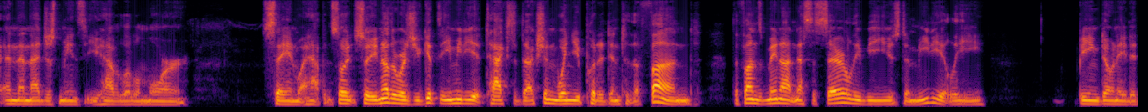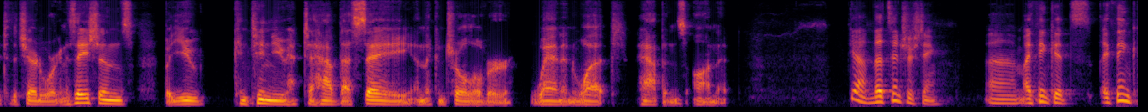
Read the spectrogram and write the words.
and then that just means that you have a little more say in what happens. So so in other words you get the immediate tax deduction when you put it into the fund. The funds may not necessarily be used immediately being donated to the charitable organizations, but you continue to have that say and the control over when and what happens on it. Yeah, that's interesting. Um, I think it's. I think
